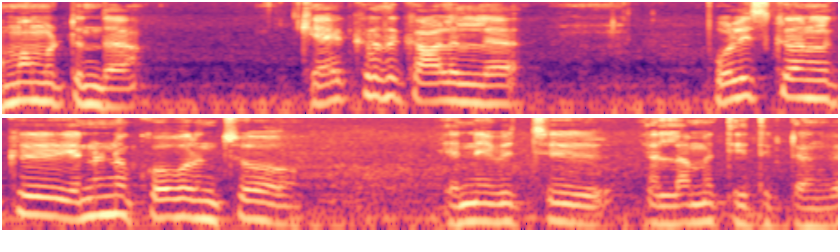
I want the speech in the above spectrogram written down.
அம்மா மட்டும்தான். கேட்குறதுக்கு ஆள் இல்லை. போலீஸ்காரங்களுக்கு என்னென்ன கோபம் இருந்துச்சோ என்னை வச்சு எல்லாமே தீர்த்துக்கிட்டாங்க.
